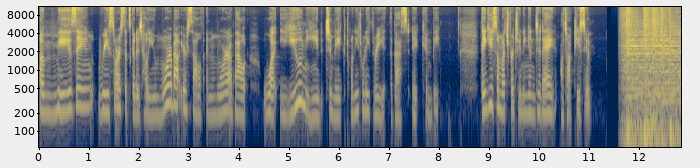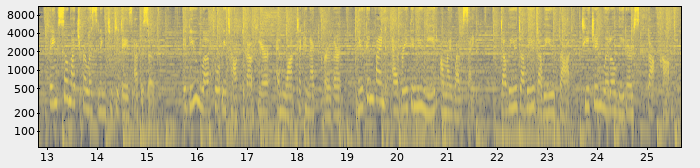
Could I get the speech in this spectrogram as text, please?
amazing resource that's going to tell you more about yourself and more about what you need to make 2023 the best it can be. Thank you so much for tuning in today. I'll talk to you soon. Thanks so much for listening to today's episode. If you loved what we talked about here and want to connect further, you can find everything you need on my website, www.teachinglittleleaders.com.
